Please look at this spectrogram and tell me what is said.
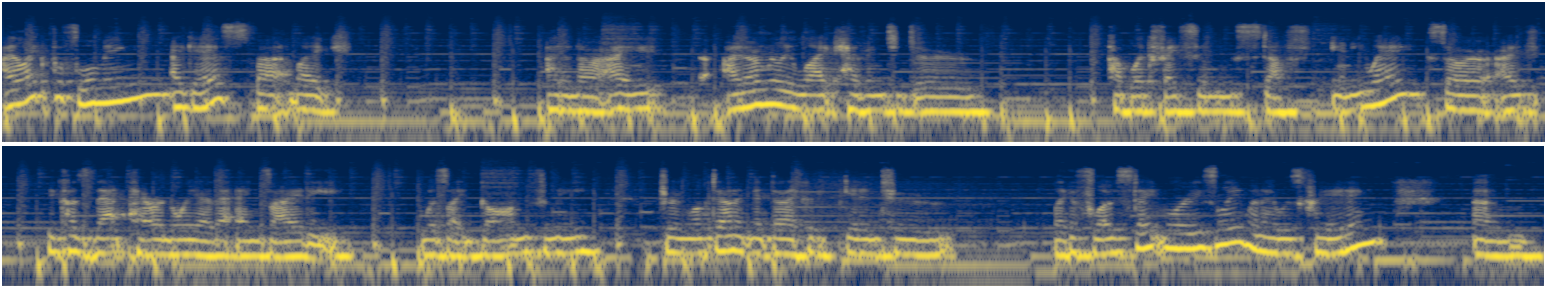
I like performing, I guess, but like, I don't know. I I don't really like having to do public facing stuff anyway. So I because that paranoia, that anxiety was like gone for me during lockdown. It meant that I could get into like a flow state more easily when I was creating. Um,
